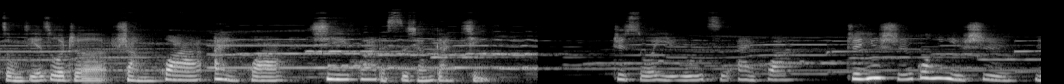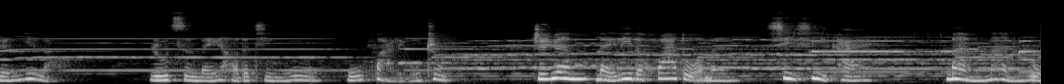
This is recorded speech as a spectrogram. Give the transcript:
总结作者赏花爱花。惜花的思想感情，之所以如此爱花，只因时光易逝，人易老，如此美好的景物无法留住，只愿美丽的花朵们细细开，慢慢落。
